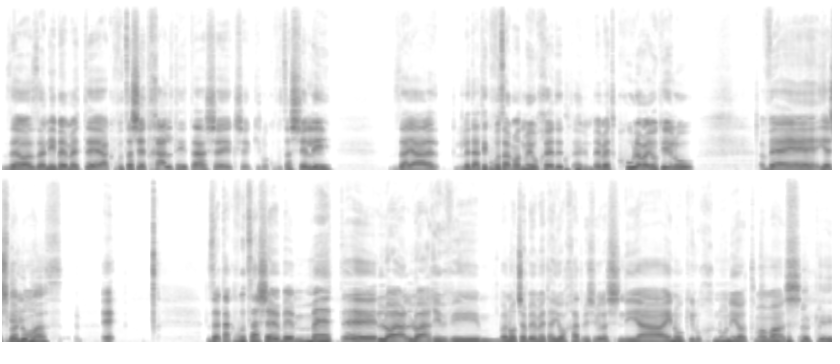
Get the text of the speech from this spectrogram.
זהו, אז אני באמת, אה, הקבוצה שהתחלתי איתה, שכאילו הקבוצה שלי, זה היה לדעתי קבוצה מאוד מיוחדת. באמת כולם היו כאילו, ויש כאילו בנות... מה? זו הייתה קבוצה שבאמת אה, לא היה, לא היה ריבים, בנות שם באמת היו אחת בשביל השנייה, היינו כאילו חנוניות ממש. אוקיי.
